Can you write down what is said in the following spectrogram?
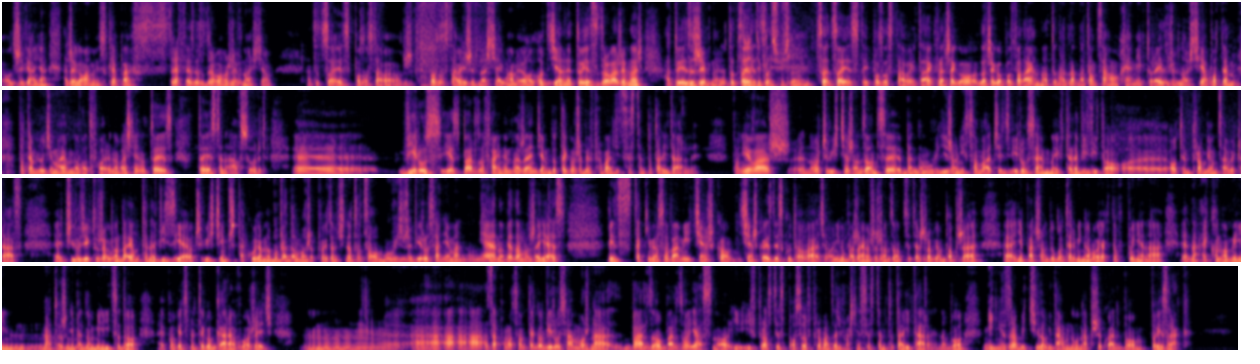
odżywiania? Dlaczego mamy w sklepach strefę ze zdrową żywnością. A to co jest pozostała, w pozostałej żywności, jak mamy oddzielne, tu jest zdrowa żywność, a tu jest żywność. No to co, co jest, myślałem. Co, co jest w tej pozostałej, tak? Dlaczego, dlaczego pozwalają na, to, na, na tą całą chemię, która jest w żywności, a potem, potem ludzie mają nowotwory? No właśnie, no to jest, to jest ten absurd. Eee, wirus jest bardzo fajnym narzędziem do tego, żeby wprowadzić system totalitarny ponieważ no oczywiście rządzący będą mówili, że oni chcą walczyć z wirusem, no i w telewizji to o, e, o tym trąbią cały czas. E, ci ludzie, którzy oglądają telewizję, oczywiście im przytakują, no bo wiadomo, że powiedzą ci, no to co, mówisz, że wirusa nie ma? No nie, no wiadomo, że jest. Więc z takimi osobami ciężko, ciężko jest dyskutować. Oni uważają, że rządzący też robią dobrze, e, nie patrzą długoterminowo, jak to wpłynie na, na ekonomię i na to, że nie będą mieli co do powiedzmy tego gara włożyć. Mm, a, a, a, za pomocą tego wirusa można bardzo, bardzo jasno i, i, w prosty sposób wprowadzać właśnie system totalitarny, no bo nikt nie zrobi ci lockdownu na przykład, bo, bo jest rak.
